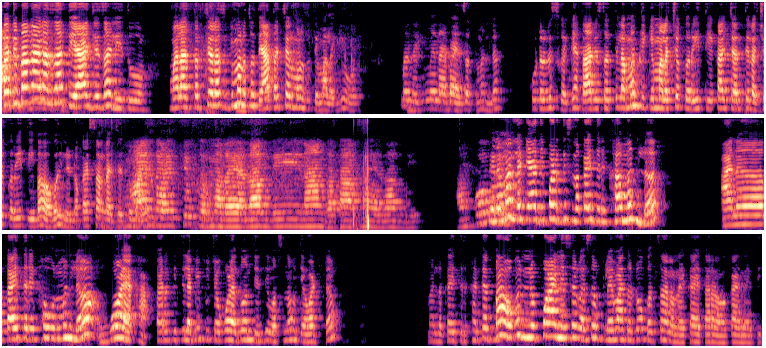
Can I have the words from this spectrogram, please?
कधी बघायला जाते? आजी झाली तू. मला तर चलच म्हणत होते. आता चल म्हणत होते मला घेऊन. म्हणलं की मी नाही बाहेर जात म्हणलं. कुठं रिस्क घेता? आधीच तर तिला म्हणते की मला चक्कर येते कालच्या तिला चक्कर येते. भावा बहिणीनं काय सांगायचंय तुम्हाला? चक्कर मारायला लागले. लागले. त्याला म्हणलं की आधी पडतीस ना काहीतरी खा म्हणलं. आणि काहीतरी खाऊन म्हणलं गोळ्या खा. कारण की तिला बीपीच्या गोळ्या दोन तीन दिवस नव्हत्या वाटतं. म्हणलं काहीतरी खा. त्यात भाऊ बहिणीनं पाणी सगळं संपलंय. माझं डोकं चाललं नाही. काय करावं काय नाही ते.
